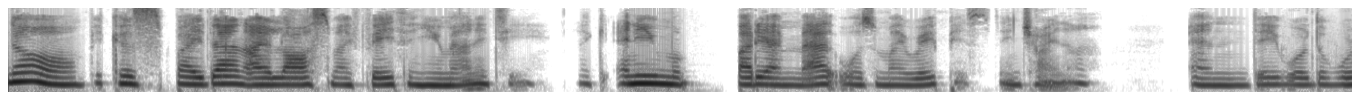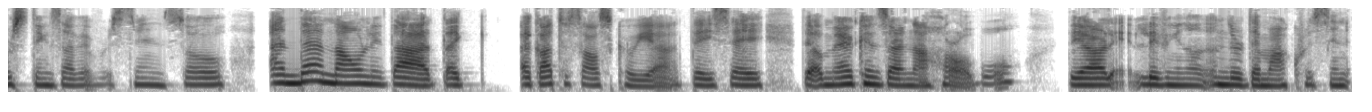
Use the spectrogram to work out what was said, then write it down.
No, because by then I lost my faith in humanity. Like anybody I met was my rapist in China, and they were the worst things I've ever seen. So, and then not only that, like I got to South Korea, they say the Americans are not horrible. They are living in under democracy, and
